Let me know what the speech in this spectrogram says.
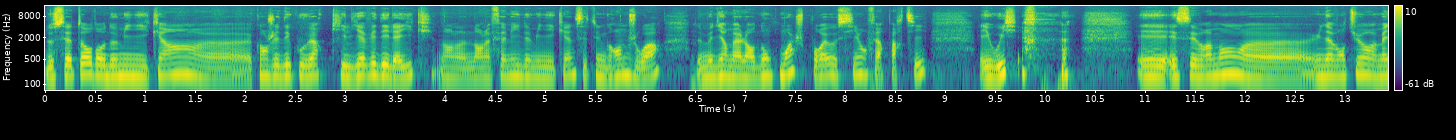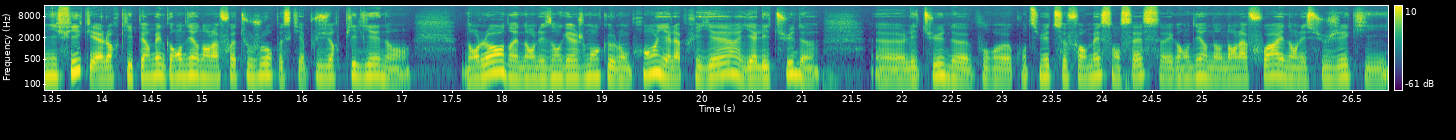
de cet ordre dominicain. Euh, quand j'ai découvert qu'il y avait des laïcs dans, dans la famille dominicaine, c'était une grande joie de me dire, mais alors donc moi, je pourrais aussi en faire partie? Et oui. et, et c'est vraiment euh, une aventure magnifique, et alors qui permet de grandir dans la foi toujours, parce qu'il y a plusieurs piliers dans, dans l'ordre et dans les engagements que l'on prend. Il y a la prière, il y a l'étude. Euh, l'étude pour euh, continuer de se former sans cesse et grandir dans, la foi et dans les sujets qui,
